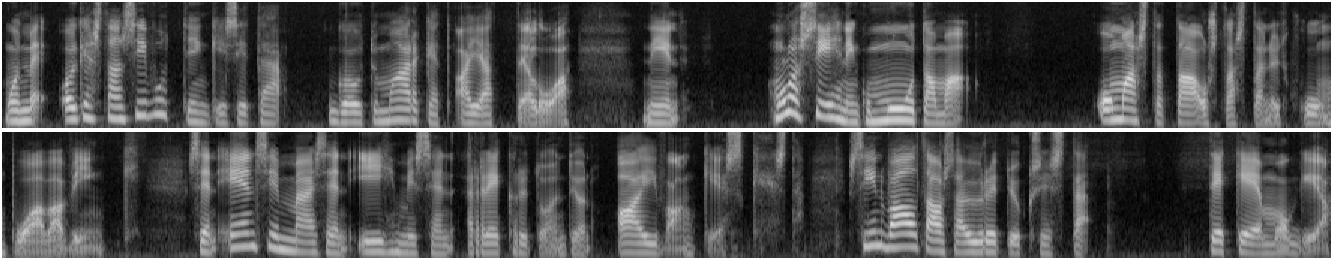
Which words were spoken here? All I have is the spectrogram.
Mutta me oikeastaan sivuttiinkin sitä go-to-market-ajattelua, niin mulla on siihen niin kuin muutama omasta taustasta nyt kumpuava vinkki. Sen ensimmäisen ihmisen rekrytointi on aivan keskeistä. Siinä valtaosa yrityksistä tekee mogia.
